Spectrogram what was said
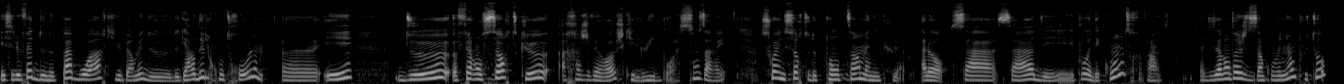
Et c'est le fait de ne pas boire qui lui permet de, garder le contrôle et de faire en sorte que Achashverosh, qui lui boit sans arrêt, soit une sorte de pantin manipulable. Alors ça, ça a des pour et des contre, enfin a des avantages et des inconvénients plutôt,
